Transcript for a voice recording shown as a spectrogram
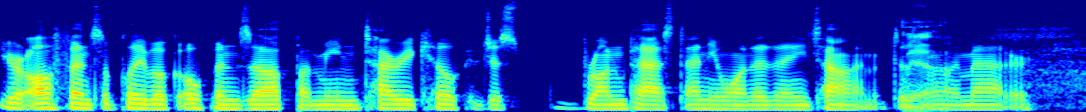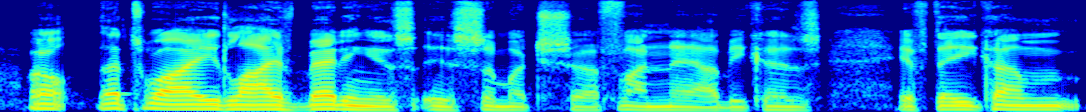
your offensive playbook opens up. I mean, Tyreek Hill could just run past anyone at any time. It doesn't Yeah. really matter. Well, that's why live betting is is so much uh, fun now because if they come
